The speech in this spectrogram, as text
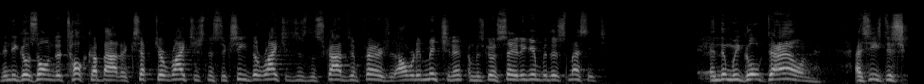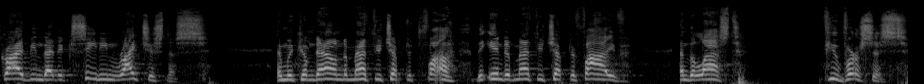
Then he goes on to talk about, except your righteousness exceed the righteousness of the scribes and Pharisees. I already mentioned it. I'm just going to say it again with this message. And then we go down as he's describing that exceeding righteousness. And we come down to Matthew chapter 5, the end of Matthew chapter 5, and the last few verses.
